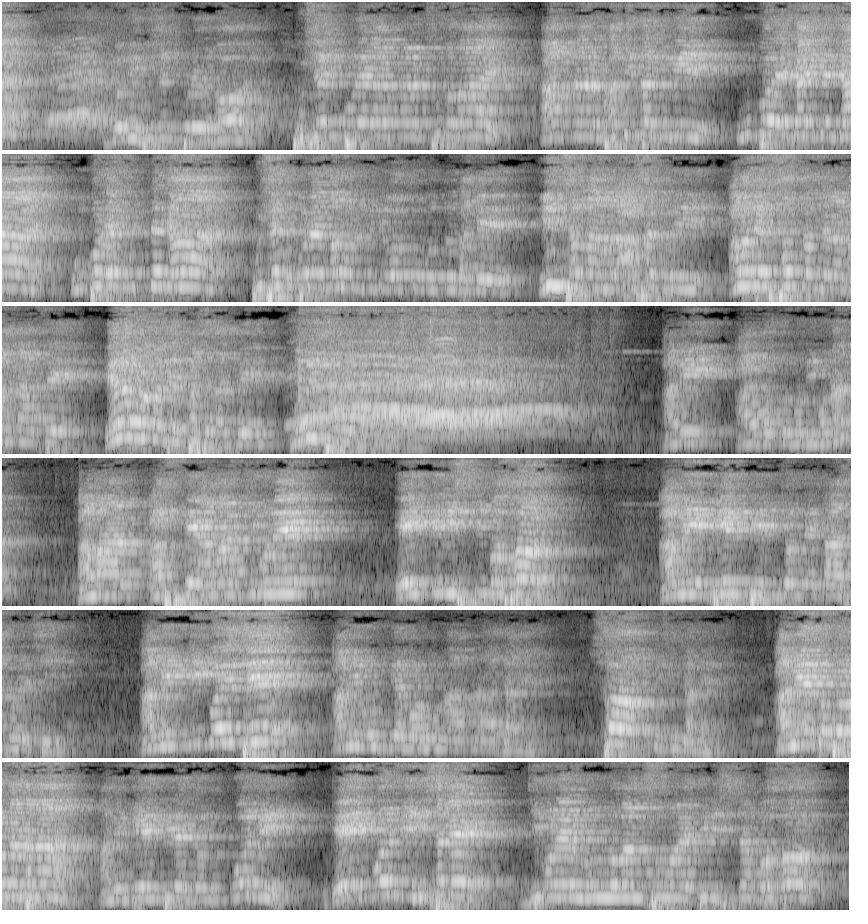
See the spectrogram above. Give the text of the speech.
যদি হুসেনপুরের হয়। হুসেনপুরের আপনার ছোট ভাই, আপনার ভাতিজা যদি উপরে যাইতে চায়, উপরে উঠতে যায় হুসেনপুরের মানুষ যদি ঐক্যবদ্ধ থাকে, ইনশাল্লাহ আমরা আশা করি আমাদের সন্তান যারা ঢাকা আছে আমার, আজকে আমার জীবনের এই তিরিশটি বছর আমি বিএনপির জন্য কাজ করেছি। আমি কি করেছি? আমি মুখ দিয়ে বলব না, আপনারা জানেন। সব কিছু জানেন। আমি এত বড় নেতা না, আমি বিএনপির একজন কর্মী। এই কর্মী হিসেবে জীবনের মূল্যবান সময় তিরিশটা বছর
